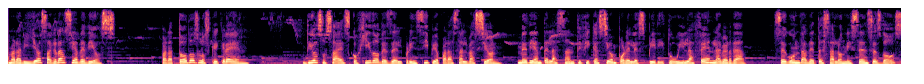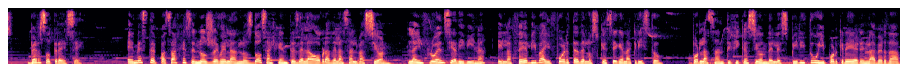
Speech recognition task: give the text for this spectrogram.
maravillosa gracia de Dios. Para todos los que creen. Dios os ha escogido desde el principio para salvación, mediante la santificación por el Espíritu y la fe en la verdad. Segunda de Tesalonicenses 2, verso 13. En este pasaje se nos revelan los dos agentes de la obra de la salvación, la influencia divina, y la fe viva y fuerte de los que siguen a Cristo. Por la santificación del Espíritu y por creer en la verdad,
